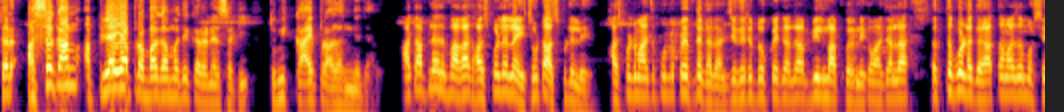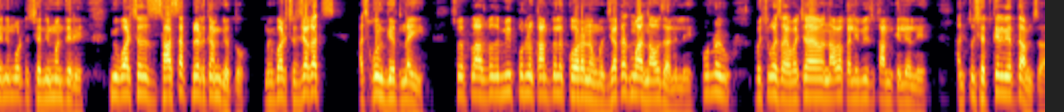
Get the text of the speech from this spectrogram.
तर असं काम आपल्या या प्रभागामध्ये करण्यासाठी तुम्ही काय प्राधान्य द्याल? आता आपल्या भागात हॉस्पिटल नाही छोटं हॉस्पिटल आहे. हॉस्पिटल माझा पूर्ण प्रयत्न करतात. जे गरीब लोक त्याला बिल माफ करणे किंवा त्याला रक्तपुरवठा करा आता माझं शनी मोठं शनी मंदिर आहे. मी वर्षाचं सहा सात प्लेट काम घेतो. मी वर्ष जगात असं कोण घेत नाही. सो प्लाझ्मा मी पूर्ण काम केलं कोरोनामध्ये जगात माझं नाव झालेलं आहे. पूर्ण बच्चू साहेबाच्या नावाखाली मी काम केलेलं आहे. आणि तो शेतकरी घेता आमचा.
